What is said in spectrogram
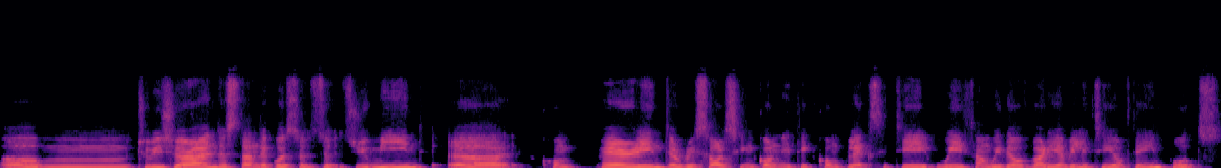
Um, to be sure, I understand the question. So you mean uh, comparing the results in cognitive complexity with and without variability of the inputs?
